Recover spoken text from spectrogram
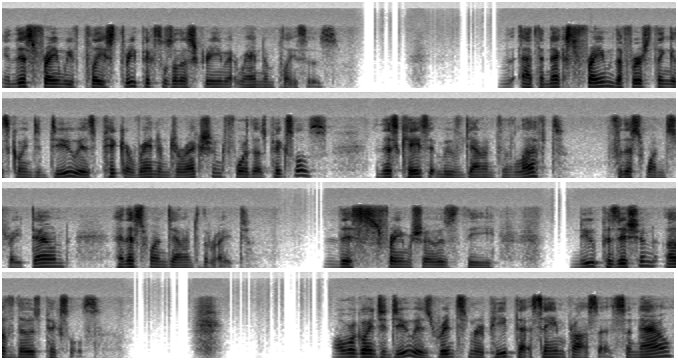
In this frame, we've placed three pixels on the screen at random places. At the next frame, the first thing it's going to do is pick a random direction for those pixels. In this case, it moved down and to the left. For this one, straight down, and this one down and to the right. This frame shows the new position of those pixels. All we're going to do is rinse and repeat that same process. So now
